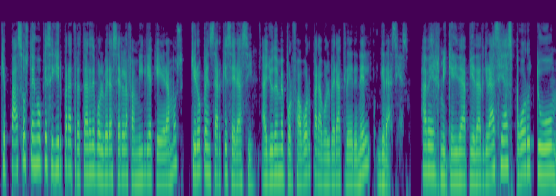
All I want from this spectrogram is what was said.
¿Qué pasos tengo que seguir para tratar de volver a ser la familia que éramos? Quiero pensar que será así. Ayúdeme por favor para volver a creer en él. Gracias. A ver, mi querida Piedad, gracias por tu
